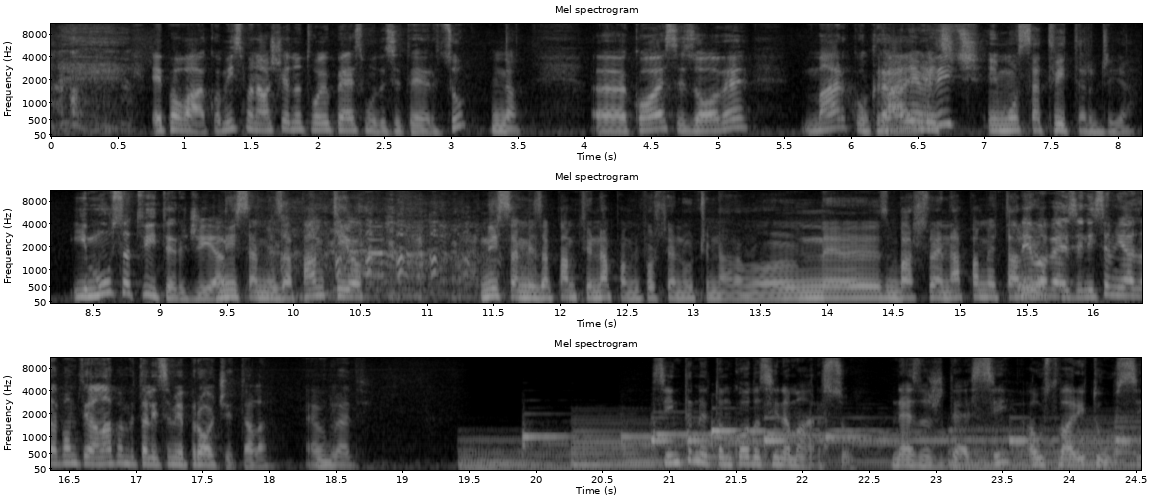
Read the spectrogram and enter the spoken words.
e pa ovako, mi smo našli jednu tvoju pesmu u desetercu, Da. e, koja se zove Marko Kraljević i Musa Twitterđija. I Musa Twitterđija. Nisam je zapamtio. Nisam je zapamtio na pamet, pošto ja ne učim naravno ne baš sve na pamet, ali... Nema opet- veze, nisam ni ja zapamtila na pamet, ali sam je pročitala. Evo, gledaj. S internetom ko da si na Marsu. Ne znaš gde si, a u stvari tu si.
